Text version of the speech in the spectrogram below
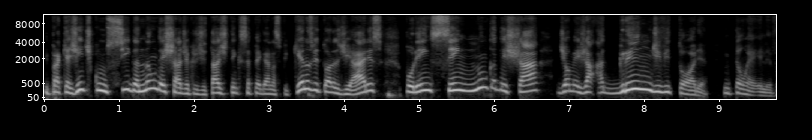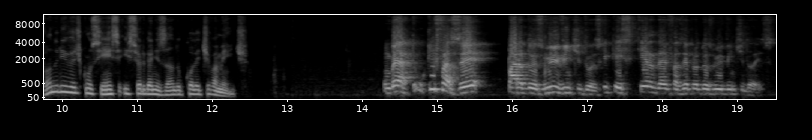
E para que a gente consiga não deixar de acreditar, a gente tem que se apegar nas pequenas vitórias diárias, porém sem nunca deixar de almejar a grande vitória. Então é elevando o nível de consciência e se organizando coletivamente. Humberto, o que fazer para 2022? O que a esquerda deve fazer para 2022?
